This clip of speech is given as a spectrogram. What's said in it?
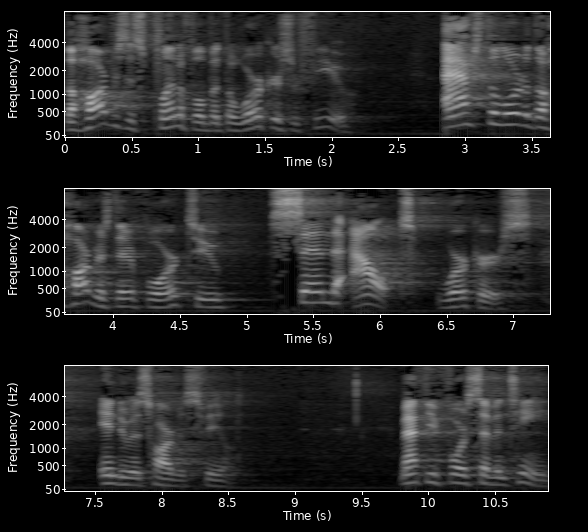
The harvest is plentiful, but the workers are few. Ask the Lord of the harvest, therefore, to send out workers into his harvest field. Matthew 4 17.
